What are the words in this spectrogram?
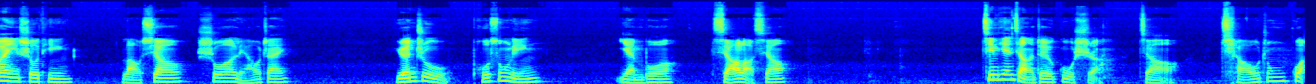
欢迎收听老萧说《聊斋》，原著蒲松龄，演播小老萧。今天讲的这个故事啊，叫《桥中怪》。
